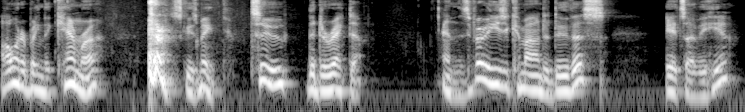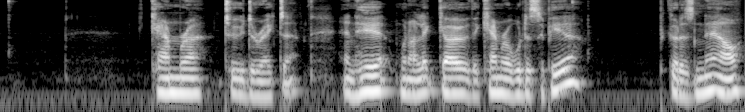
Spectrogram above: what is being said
I want to bring the camera, excuse me, to the director. And there's a very easy command to do this. It's over here, camera to director. And here, when I let go, the camera will disappear because it's now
